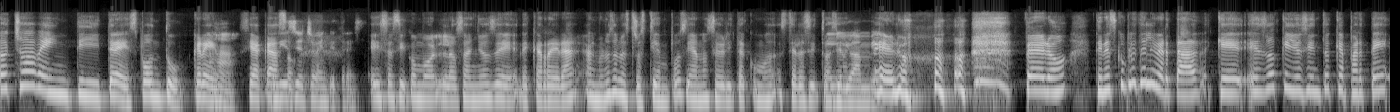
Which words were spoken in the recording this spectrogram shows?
18 a 23, pon tú, creo, Ajá, si acaso. 18, 23. Es así como los años de, de carrera, al menos en nuestros tiempos, ya no sé ahorita cómo esté la situación, yo a mí. pero, pero tienes completa libertad, que es lo que yo siento que aparte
